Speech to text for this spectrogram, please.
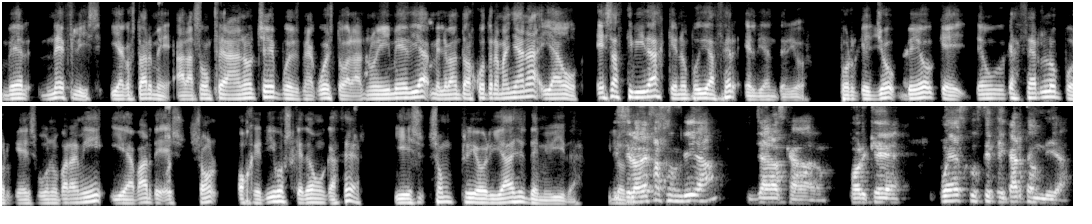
ver Netflix y acostarme a las 11 de la noche, pues me acuesto a las 9 y media, me levanto a las 4 de la mañana y hago esa actividad que no podía hacer el día anterior. Porque yo veo que tengo que hacerlo porque es bueno para mí y aparte son objetivos que tengo que hacer y son prioridades de mi vida. Y, si lo dejas un día, ya lo has cagado, porque puedes justificarte un día.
